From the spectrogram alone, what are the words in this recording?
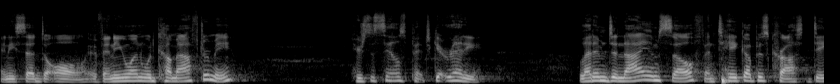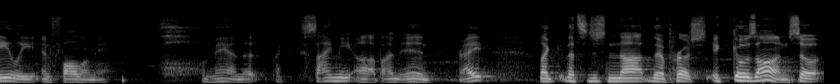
And he said to all, If anyone would come after me, here's the sales pitch get ready. Let him deny himself and take up his cross daily and follow me. Oh man, that like sign me up. I'm in, right? Like that's just not the approach. It goes on. So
